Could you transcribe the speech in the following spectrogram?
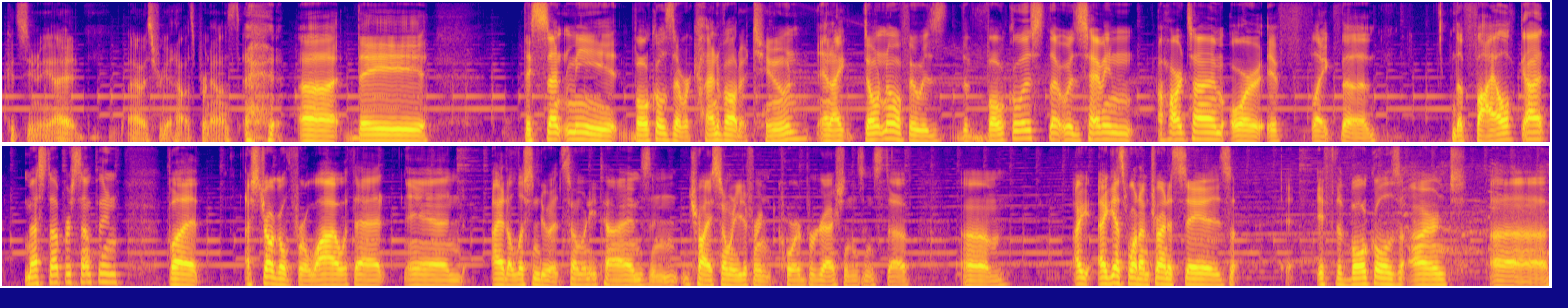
Kitsune, I I always forget how it's pronounced. uh, they they sent me vocals that were kind of out of tune, and I don't know if it was the vocalist that was having a hard time or if like the the file got messed up or something. But I struggled for a while with that, and I had to listen to it so many times and try so many different chord progressions and stuff. Um, I, I guess what I'm trying to say is, if the vocals aren't uh,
